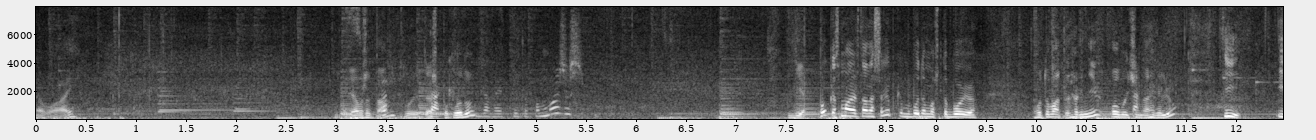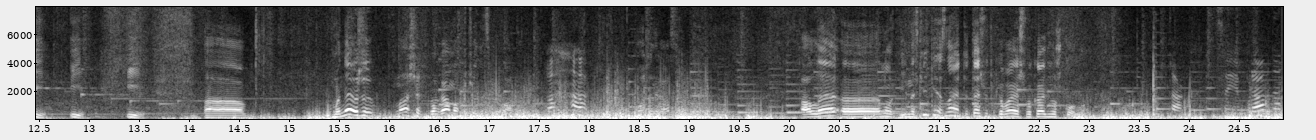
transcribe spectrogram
Давай. Я вже там, твою теж так, покладу. Давай ти допоможеш. Є. Поки смажиться наша рибка, ми будемо з тобою готувати гарнір, овочі Так. на грилю. І І, і, і. А, мене вже в наших програмах вчили співати. Один раз. Але, е, ну, і наскільки я знаю, ти теж відкриваєш вокальну школу. Так, це є правда.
